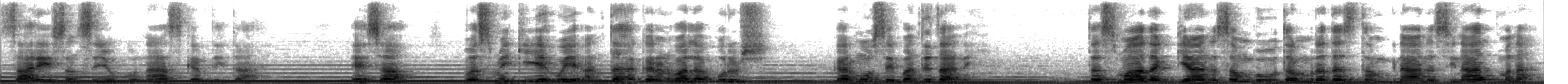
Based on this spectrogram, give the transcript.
सारे संशयों को नाश कर देता है। ऐसा वश में किए हुए अंतकरण वाला पुरुष कर्मों से बंधता नहीं। तस्माद अज्ञान संभूतम हृदस्थम ज्ञान सिनात्मना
